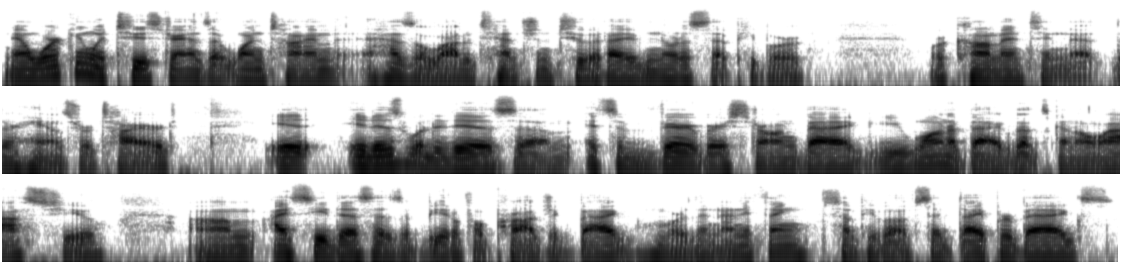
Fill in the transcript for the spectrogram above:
Now working with two strands at one time has a lot of tension to it. I've noticed that people are, were commenting that their hands were tired. It, it is what it is. Um, it's a very very strong bag. You want a bag that's gonna last you. Um, I see this as a beautiful project bag more than anything. Some people have said diaper bags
